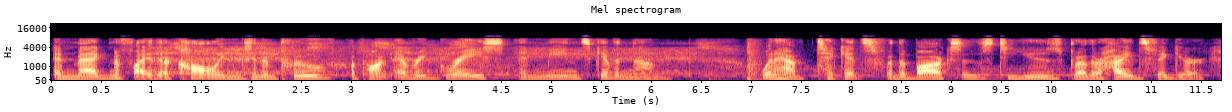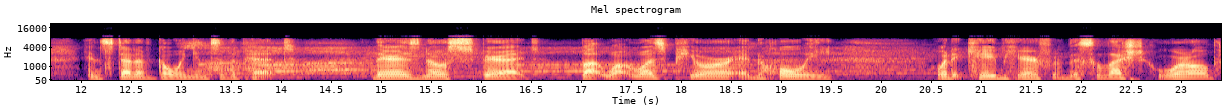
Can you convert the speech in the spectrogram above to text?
and magnify their callings and improve upon every grace and means given them, would have tickets for the boxes to use Brother Hyde's figure instead of going into the pit. There is no spirit but what was pure and holy when it came here from the celestial world.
